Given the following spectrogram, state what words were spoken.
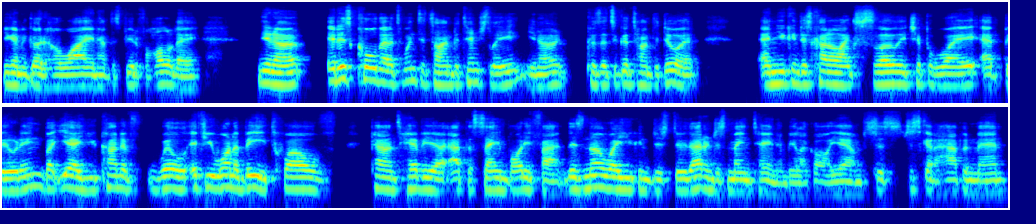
you're going to go to Hawaii and have this beautiful holiday. You know, it is cool that it's wintertime potentially, you know, because it's a good time to do it. And you can just kind of like slowly chip away at building. But yeah, you kind of will, if you want to be 12 pounds heavier at the same body fat, there's no way you can just do that and just maintain and be like, oh yeah, I'm just just gonna happen, man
